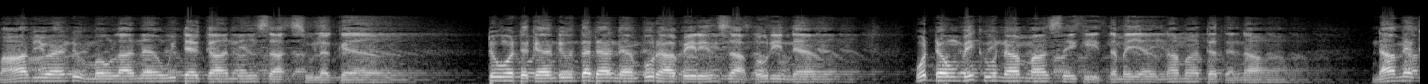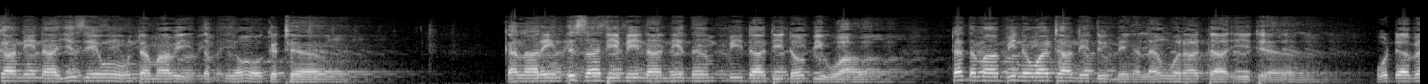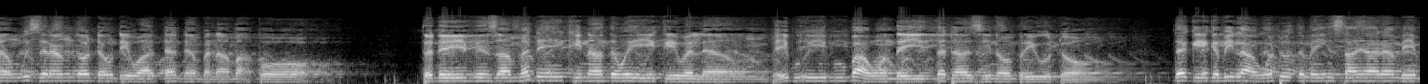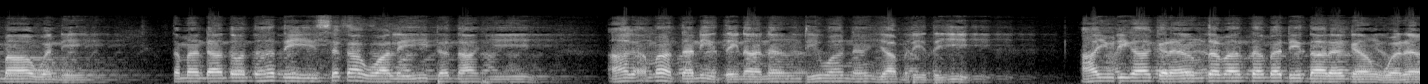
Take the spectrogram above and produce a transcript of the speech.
မဟာဗျဝန္တုမုံလာနံဝိတကာနိသသုလကံတောဝတကံတုတတ္ထနံပုရာပေရိသဗုဒ္ဓိနံဝတ္တုံဘိက္ခုနာမစေကိတမယံနာမတတနာနာမေခာနိနာယဇေဝံဓမ္မဝိတမယောကထံကလရိန်သစ္စာတိပိနာနေတံပိဒာတိတောပိဝါတတမဘိနဝထာနေတုမင်္ဂလံဝရတာဣဒံ ဝတ္တဗံဝိစရံသောတုံဒေဝတန်တံဗနာမဘောတတိပိစမတေခိနာတဝေကေဝလံဘေဘူဤဘူပဝန္တေတတ္ထဇိနောပရိဝတ္တောတက္ကိကပိလဝတ္ထုသမိန်စာယရမေမာဝနေတမန္တသောသတိစကဝါလိတတဟိအာဂမတဏိသိဏနံဒီဝနံယမရိတယိအာယုရိကကရံတဗ္ဗတပ္ပတိတာရကံဝရံ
